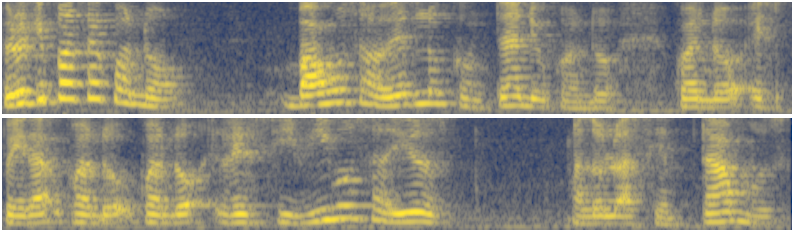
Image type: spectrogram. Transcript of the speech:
Pero ¿qué pasa cuando vamos a ver lo contrario cuando, cuando, espera, cuando, cuando recibimos a Dios cuando lo aceptamos,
